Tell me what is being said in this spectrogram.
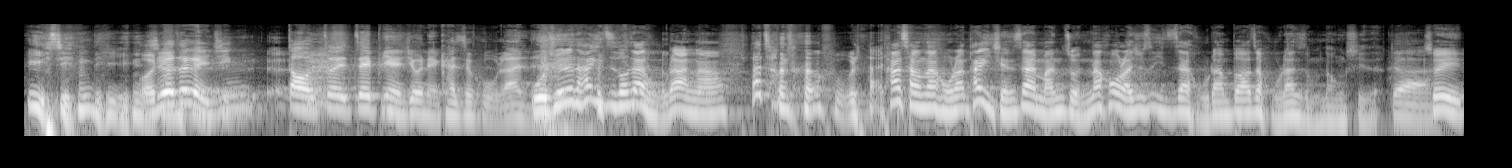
异形体。我觉得这个已经到最这边就有点开始胡乱了。我觉得他一直都在胡乱啊，他 常常胡乱，他常常胡乱，他以前是还蛮准，那后来就是一直在胡乱，不知道在胡乱什么东西的。对啊，所以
